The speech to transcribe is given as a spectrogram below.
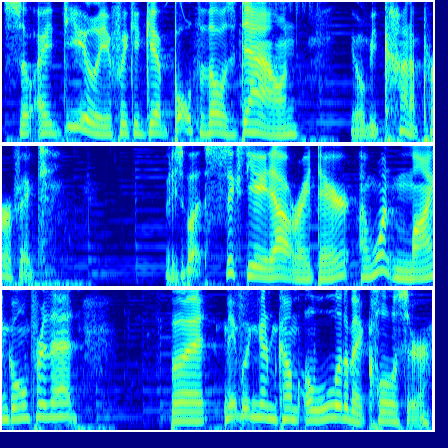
So ideally, if we could get both of those down, it would be kind of perfect. But he's about 68 out right there. I want mine going for that. But maybe we can get him come a little bit closer.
